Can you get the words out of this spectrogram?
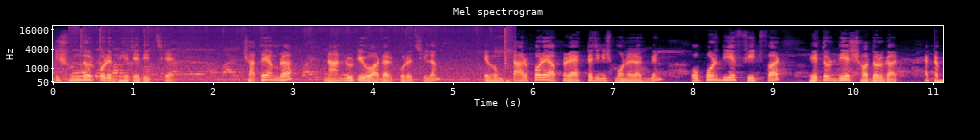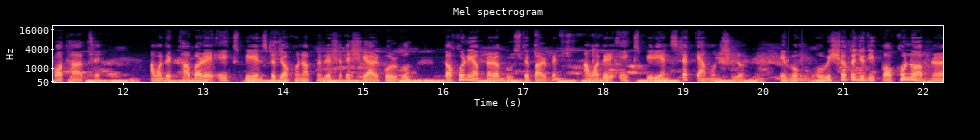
কি সুন্দর করে ভেজে দিচ্ছে। সাথে আমরা নান রুটি অর্ডার করেছিলাম এবং তারপরে আপনারা একটা জিনিস মনে রাখবেন ওপর দিয়ে ফিটফাট, ভেতর দিয়ে সদরঘাট একটা কথা আছে। আমাদের খাবারের এক্সপিরিয়েন্সটা যখন আপনাদের সাথে শেয়ার করব, তখনই আপনারা বুঝতে পারবেন আমাদের এক্সপিরিয়েন্সটা কেমন ছিল এবং ভবিষ্যতে যদি কখনও আপনারা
